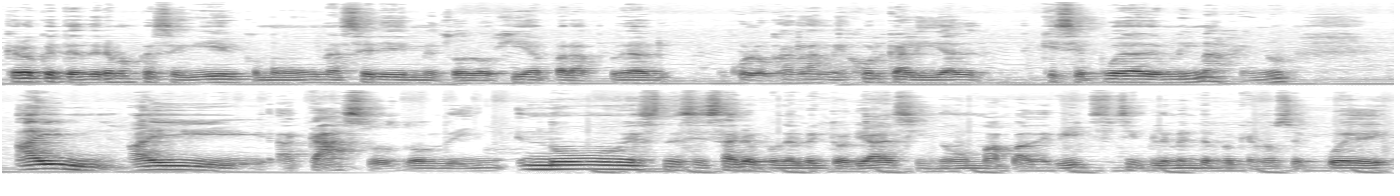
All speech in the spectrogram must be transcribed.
creo que tendremos que seguir como una serie de metodología para poder colocar la mejor calidad que se pueda de una imagen. Hay, hay casos donde no es necesario poner vectorial, sino mapa de bits, simplemente porque no se puede.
